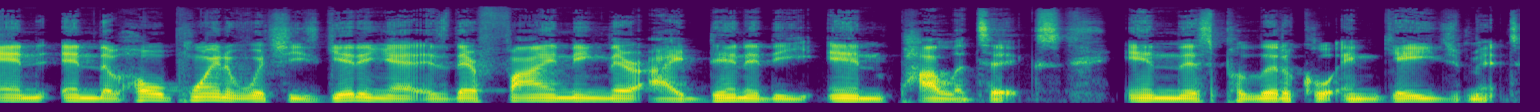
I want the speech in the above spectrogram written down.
and and the whole point of which he's getting at is they're finding their identity in politics in this political engagement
